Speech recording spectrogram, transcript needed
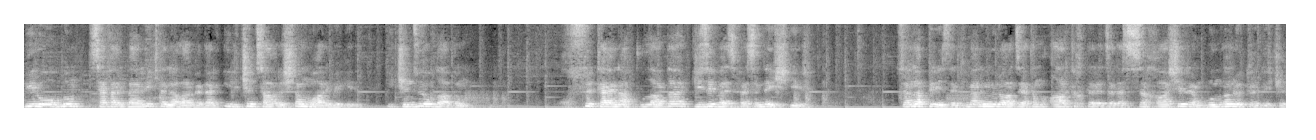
Bir oğlum səfərbərliklə əlaqədar ilkin çağırışdan müharibə gedib. İkinci övladım xüsusi təyinatlılarda gizli vəzifəsində işləyir. Cənab Prezident, mənim müraciətim artıq dərəcədə sizə xahiş edirəm. Bundan ötürüdür ki,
